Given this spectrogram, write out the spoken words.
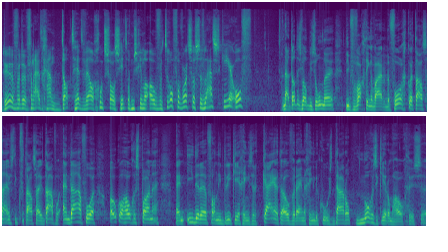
Durven we ervan uit te gaan dat het wel goed zal zitten? Of misschien wel overtroffen wordt zoals de laatste keer? Of nou, dat is wel bijzonder. Die verwachtingen waren de vorige kwartaalcijfers, die kwartaalcijfers daarvoor. En daarvoor ook al hoog gespannen. En iedere van die drie keer gingen ze er keihard overheen. En ging de koers daarop nog eens een keer omhoog. Dus uh,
